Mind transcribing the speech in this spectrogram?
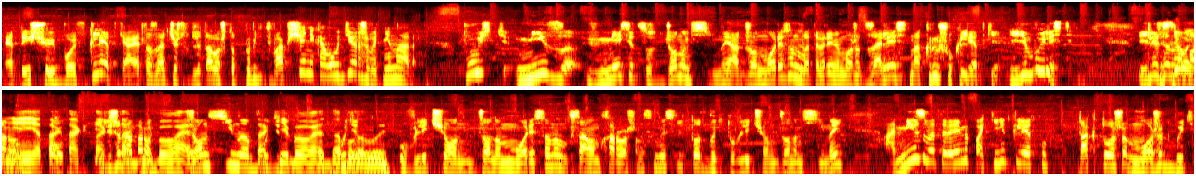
это еще и бой в клетке, а это значит, что для того, чтобы победить, вообще никого удерживать не надо. Пусть Миз вместе с Джоном Синой, а Джон Моррисон в это время может залезть на крышу клетки и вылезти. Или же Сегодня- наоборот. не, не, так, так, так, или же так наоборот. не бывает. Джон Сина Так будет не бывает, да, будет- WWE. увлечен Джоном Моррисоном в самом хорошем смысле, тот будет увлечен Джоном Синой, а Миз в это время покинет клетку. Так тоже может быть.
